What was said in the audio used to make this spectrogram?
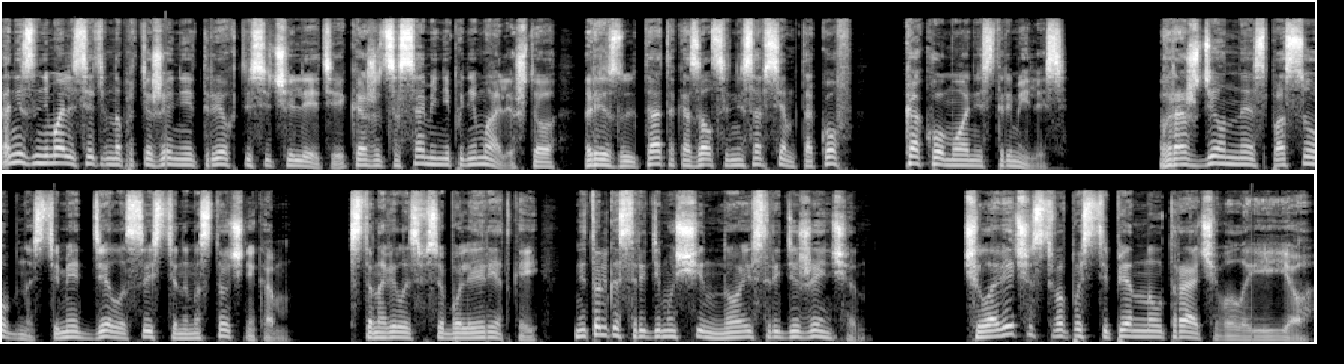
Они занимались этим на протяжении трех тысячелетий и, кажется, сами не понимали, что результат оказался не совсем таков, к какому они стремились. Врожденная способность иметь дело с истинным источником становилась все более редкой не только среди мужчин, но и среди женщин. Человечество постепенно утрачивало ее.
